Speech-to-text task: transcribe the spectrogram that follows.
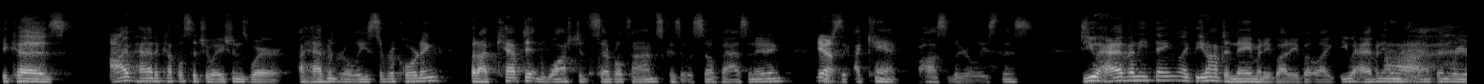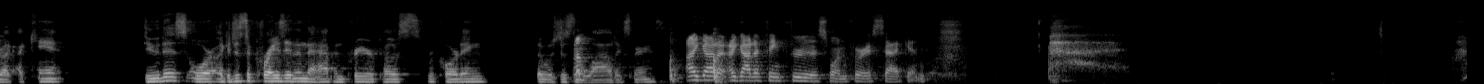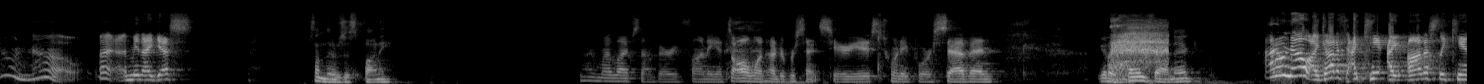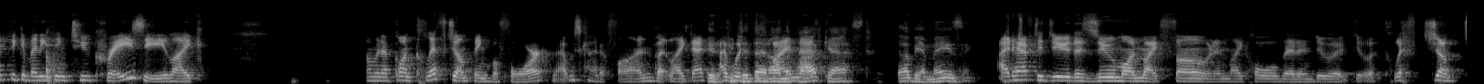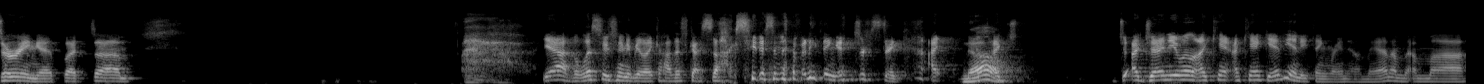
Because I've had a couple situations where I haven't released a recording, but I've kept it and watched it several times because it was so fascinating. Yeah. Like, I can't possibly release this. Do you have anything like you don't have to name anybody, but like, do you have anything that uh. happened where you're like, I can't do this, or like just a crazy thing that happened pre or post recording that was just a Um, wild experience? I gotta I gotta think through this one for a second. I don't know. I, I mean, I guess Something that was just funny. my life's not very funny. It's all 100% serious, 24 seven. You gotta change that, Nick. I don't know. I gotta. I can't. I honestly can't think of anything too crazy. Like, I mean, I've gone cliff jumping before. That was kind of fun, but like that, Dude, I would did that on the that. podcast, that'd be amazing. I'd have to do the Zoom on my phone and like hold it and do a do a cliff jump during it. But um, yeah, the listeners are gonna be like, "Oh, this guy sucks. He doesn't have anything interesting." I No, I, I genuinely I can't I can't give you anything right now, man. I'm I'm uh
